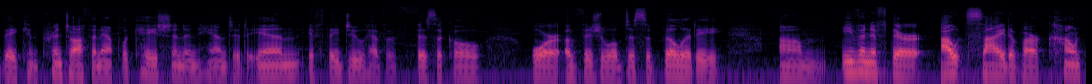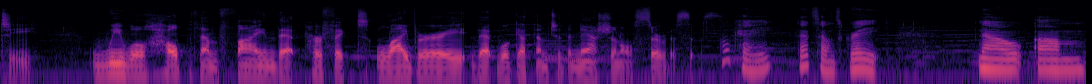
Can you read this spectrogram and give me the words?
they can print off an application and hand it in if they do have a physical or a visual disability. Um, even if they're outside of our county, we will help them find that perfect library that will get them to the national services. Okay, that sounds great. Now, um,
